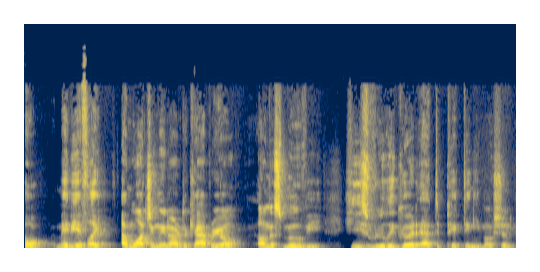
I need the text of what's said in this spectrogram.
oh, maybe if like I'm watching Leonardo DiCaprio on this movie, he's really good at depicting emotion.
